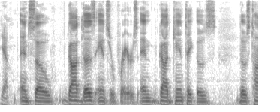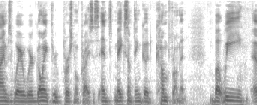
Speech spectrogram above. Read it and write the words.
Yeah. And so God does answer prayers and God can take those those times where we're going through personal crisis and make something good come from it. But we uh,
